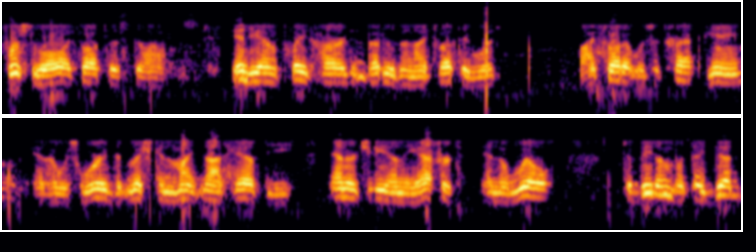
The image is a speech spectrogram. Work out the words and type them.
First of all, I thought that uh, Indiana played hard and better than I thought they would. I thought it was a trap game, and I was worried that Michigan might not have the energy and the effort and the will to beat them, but they did.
